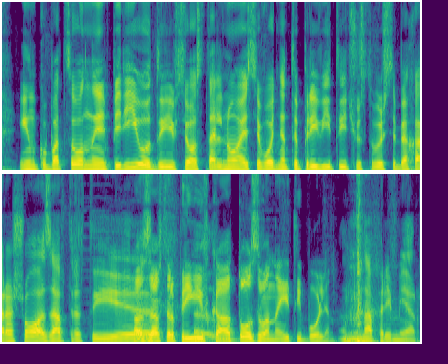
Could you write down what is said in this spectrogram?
инкубационные периоды и все остальное. Сегодня ты привитый и чувствуешь себя хорошо, а завтра ты... А завтра э, прививка отозвана, и ты болен. Например.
